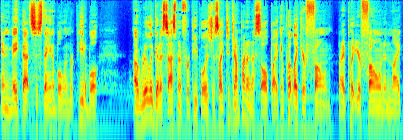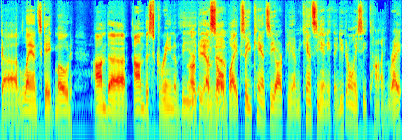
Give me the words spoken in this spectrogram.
and make that sustainable and repeatable. A really good assessment for people is just like to jump on an assault bike and put like your phone, right? Put your phone in like uh, landscape mode on the on the screen of the RPMs, assault yeah. bike. So you can't see RPM, you can't see anything. You can only see time, right?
